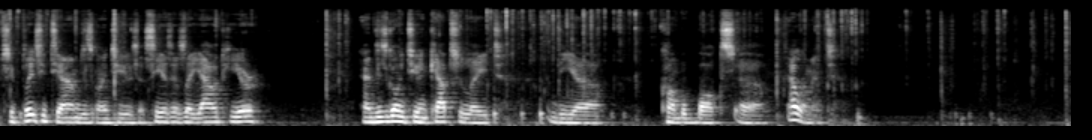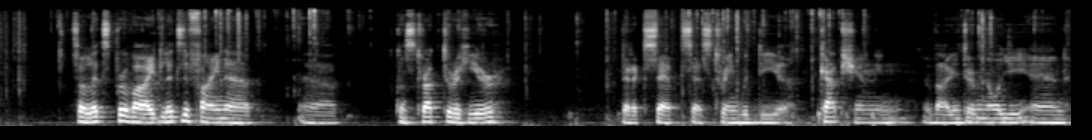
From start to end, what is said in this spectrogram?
simplicity, I'm just going to use a CSS layout here, and this is going to encapsulate the uh, combo box uh, element. So let's provide, let's define a, a constructor here that accepts a string with the uh, caption in Vaadin terminology and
